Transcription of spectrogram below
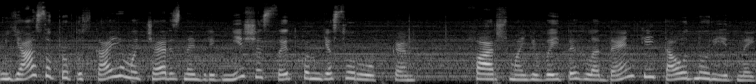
М'ясо пропускаємо через найдрібніше ситко м'ясорубки. Фарш має вийти гладенький та однорідний.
